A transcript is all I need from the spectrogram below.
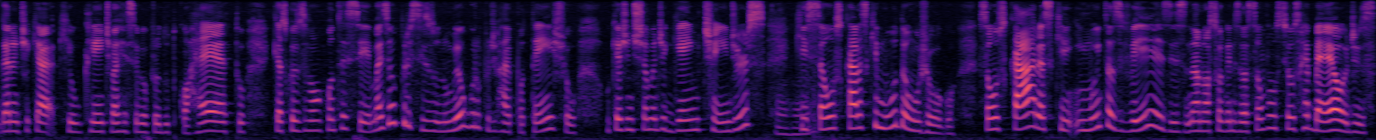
garantir que, a, que, o cliente vai receber o produto correto, que as coisas vão acontecer. Mas eu preciso, no meu grupo de high potential, o que a gente chama de game changers, uhum. que são os caras que mudam o jogo. São os caras que, muitas vezes, na nossa organização, vão ser os rebeldes,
